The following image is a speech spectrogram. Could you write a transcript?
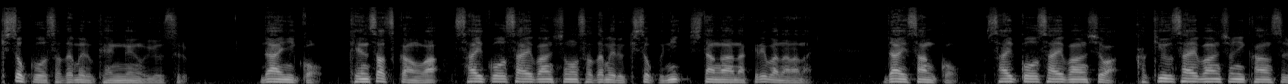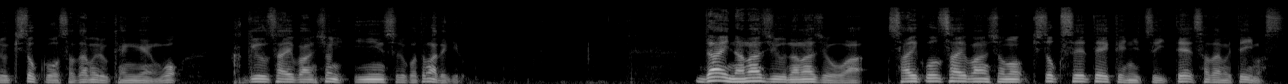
規則を定める権限を有する。第2項検察官は最高裁判所の定める規則に従わなければならない。第3項、最高裁判所は下級裁判所に関する規則を定める権限を下級裁判所に委任することができる。第77条は最高裁判所の規則制定権について定めています。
